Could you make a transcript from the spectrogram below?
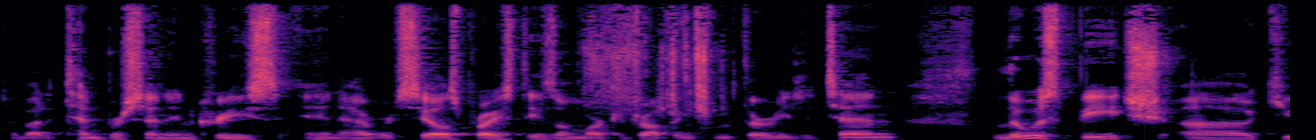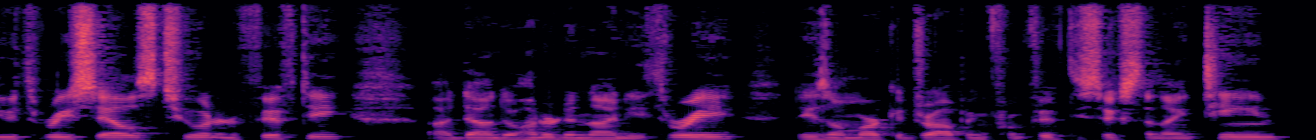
so about a 10% increase in average sales price. Days on market dropping from 30 to 10 Lewes beach uh, q3 sales 250 uh, down to 193 days on market dropping from 56 to 19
